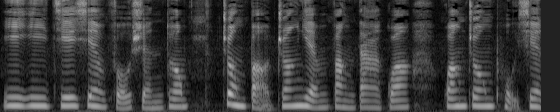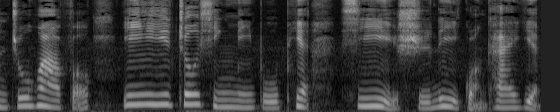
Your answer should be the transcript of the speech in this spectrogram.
一一皆现佛神通，众宝庄严放大光。光中普现诸化佛，一一周行迷不片，悉以实力广开眼。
